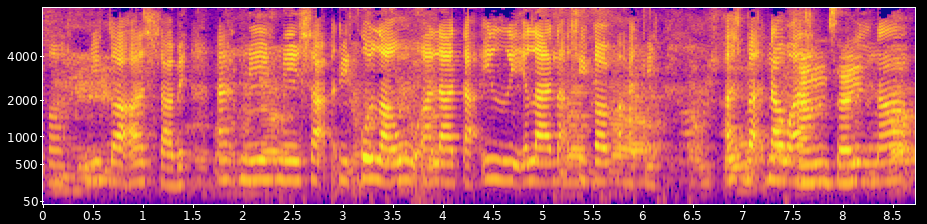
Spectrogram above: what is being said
wa bika asabi ahmi mi sya'ri kullahu ala ta'ili ila nafsika fa'ati asba'na wa Hamsai. asbina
